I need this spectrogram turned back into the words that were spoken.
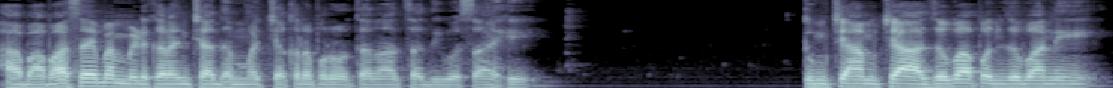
हा बाबासाहेब आंबेडकरांच्या धम्मचक्र प्रवर्तनाचा दिवस आहे. तुमच्या आमच्या आजोबा पंजोबाने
